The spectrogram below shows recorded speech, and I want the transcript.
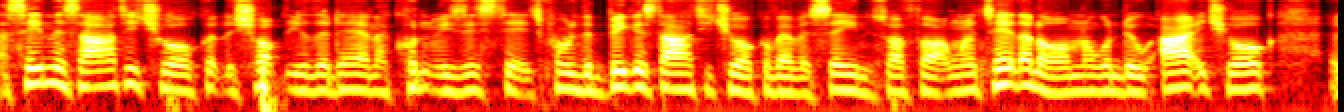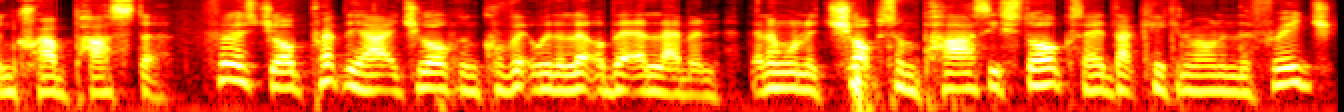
I seen this artichoke at the shop the other day and I couldn't resist it. It's probably the biggest artichoke I've ever seen. So I thought I'm going to take that home and I'm going to do artichoke and crab pasta. First job, prep the artichoke and cover it with a little bit of lemon. Then I'm going to chop some parsley stalks. I had that kicking around in the fridge.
